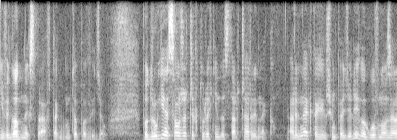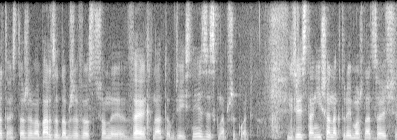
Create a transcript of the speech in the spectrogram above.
niewygodnych spraw, tak bym to powiedział. Po drugie, są rzeczy, których nie dostarcza rynek. A rynek, tak jak żeśmy powiedzieli, jego główną zaletą jest to, że ma bardzo dobrze wyostrzony węch na to, gdzie istnieje zysk na przykład. Gdzie jest ta nisza, na której można coś e,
